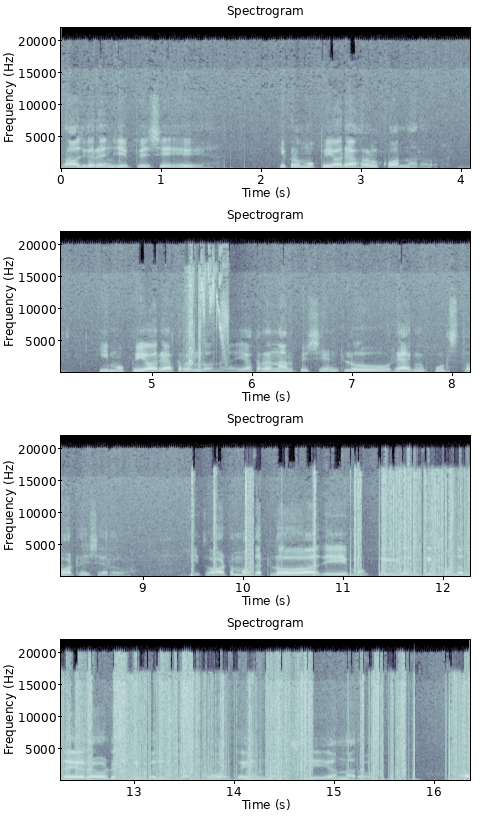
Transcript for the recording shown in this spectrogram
రాజుగారు అని చెప్పేసి ఇక్కడ ముప్పై ఆరు ఎకరాలు కొన్నారు. ఈ ముప్పై ఆరు ఎకరాల్లోనే ఎకరా నలభై సెంట్లు ర్యాగింగ్ ఫ్రూట్స్ తోట వేశారు. ఈ తోట మొదట్లో అది మొక్క వేయడానికి కొంత తయారవడానికి పదిహేను లక్షల వరకు అయిందనేసి అన్నారు. ఆ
